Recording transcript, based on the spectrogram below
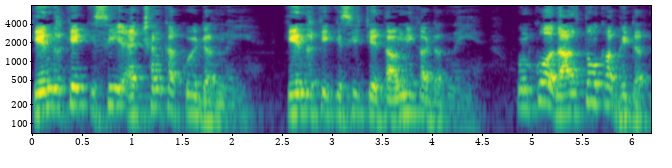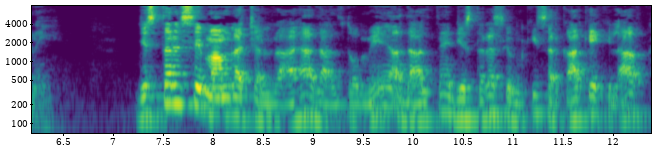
केंद्र के किसी एक्शन का कोई डर नहीं है। केंद्र की किसी चेतावनी का डर नहीं है। उनको अदालतों का भी डर नहीं जिस तरह से मामला चल रहा है अदालतों में, अदालतें जिस तरह से उनकी सरकार के खिलाफ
